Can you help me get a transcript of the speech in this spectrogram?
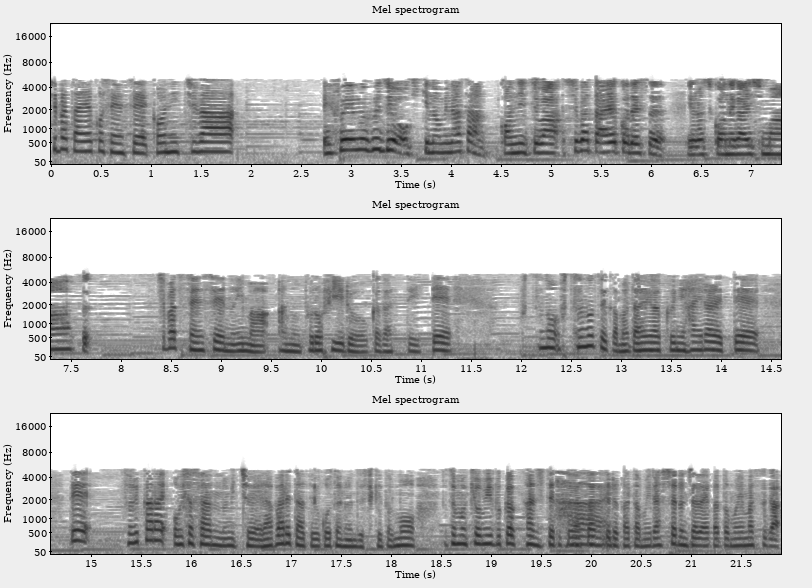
柴田彩子先生こんにちは。FM 富士をお聞きの皆さん、こんにちは。柴田彩子です。よろしくお願いします。柴田先生の今、あの、プロフィールを伺っていて、普通の、普通のというか、まあ、大学に入られて、で、それからお医者さんの道を選ばれたということなんですけども、とても興味深く感じてくださっている方もいらっしゃるんじゃないかと思いますが、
